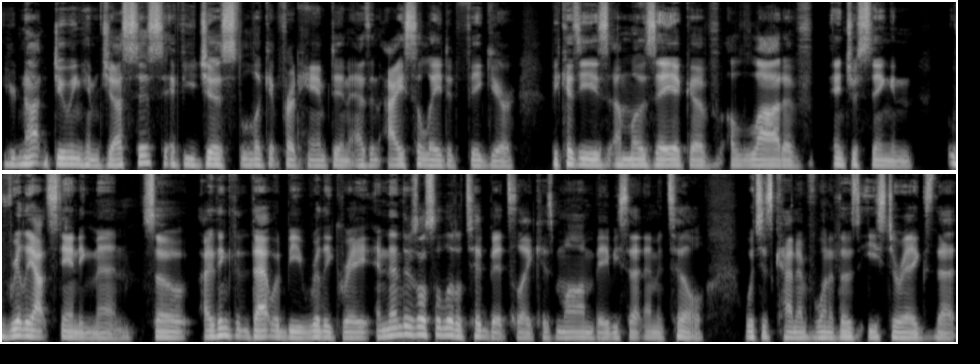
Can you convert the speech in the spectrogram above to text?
you're not doing him justice if you just look at Fred Hampton as an isolated figure because he's a mosaic of a lot of interesting and really outstanding men. So I think that that would be really great. And then there's also little tidbits like his mom babysat Emmett Till, which is kind of one of those Easter eggs that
